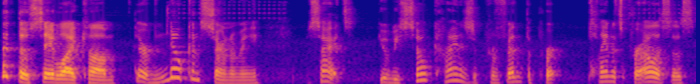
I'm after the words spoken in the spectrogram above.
Let those Sableye come. They're of no concern to me. Besides, you would be so kind as to prevent the planet's paralysis.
